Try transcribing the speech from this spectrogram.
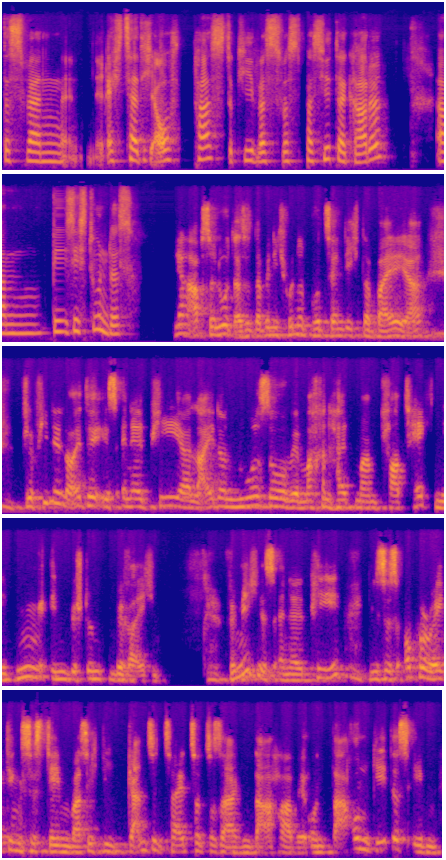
dass man rechtzeitig aufpasst, okay, was, was passiert da gerade? Ähm, wie siehst du denn das? Ja, absolut. Also da bin ich hundertprozentig dabei, ja. Für viele Leute ist NLP ja leider nur so, wir machen halt mal ein paar Techniken in bestimmten Bereichen. Für mich ist NLP dieses Operating-System, was ich die ganze Zeit sozusagen da habe. Und darum geht es eben,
